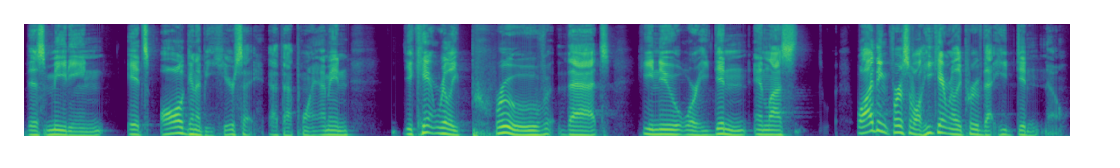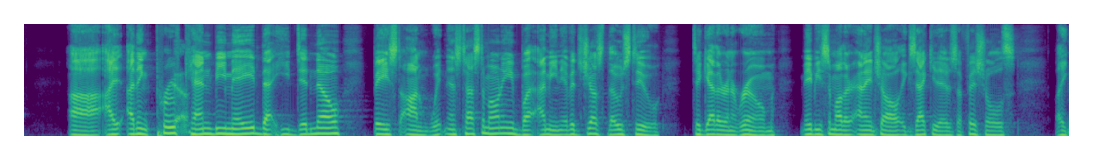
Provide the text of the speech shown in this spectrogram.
this meeting, it's all going to be hearsay at that point. I mean, you can't really prove that he knew or he didn't unless, well, I think, first of all, he can't really prove that he didn't know. Uh, I, I think proof yeah. can be made that he did know based on witness testimony. But I mean, if it's just those two together in a room, maybe some other NHL executives, officials, like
